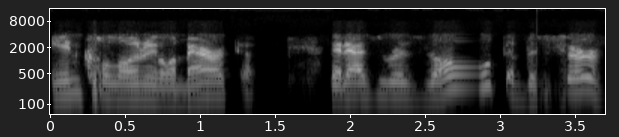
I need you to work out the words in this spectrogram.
in colonial America. That as a result of the service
